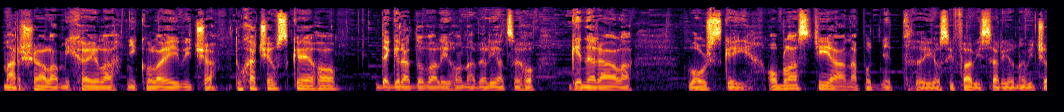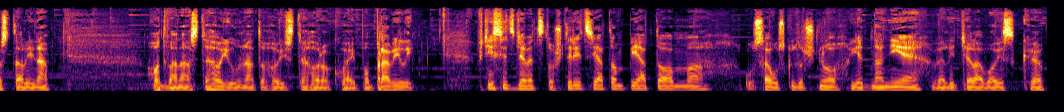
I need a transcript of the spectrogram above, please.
maršála Michaila Nikolajeviča Tuchačevského, degradovali ho na veliaceho generála Volžskej oblasti a na podnet Josifa Vysarionoviča Stalina ho 12. júna toho istého roku aj popravili. V 1945. sa uskutočnilo jednanie veliteľa vojsk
